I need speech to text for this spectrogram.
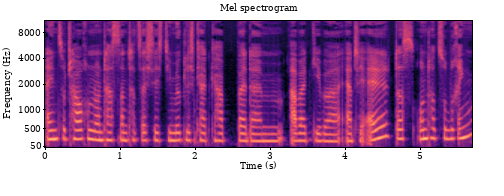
einzutauchen und hast dann tatsächlich die Möglichkeit gehabt, bei deinem Arbeitgeber RTL das unterzubringen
